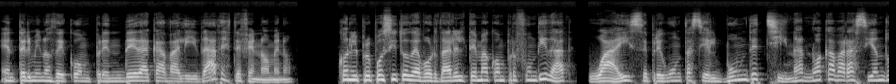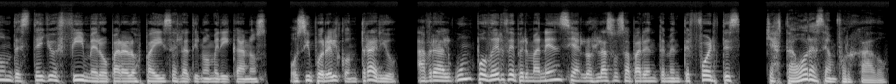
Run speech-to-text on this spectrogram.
en términos de comprender a cabalidad este fenómeno. Con el propósito de abordar el tema con profundidad, Wai se pregunta si el boom de China no acabará siendo un destello efímero para los países latinoamericanos, o si por el contrario, habrá algún poder de permanencia en los lazos aparentemente fuertes que hasta ahora se han forjado.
